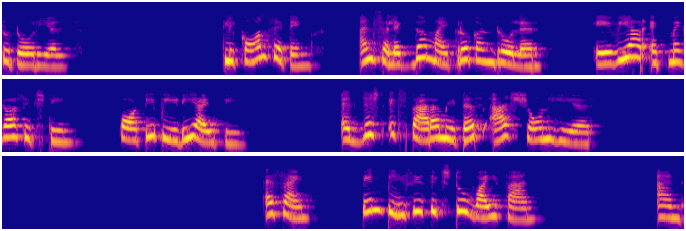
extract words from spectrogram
tutorials. Click on Settings and select the microcontroller AVR Atmega 16 40PDIP. Adjust its parameters as shown here. Assign pin PC6 to Y fan and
